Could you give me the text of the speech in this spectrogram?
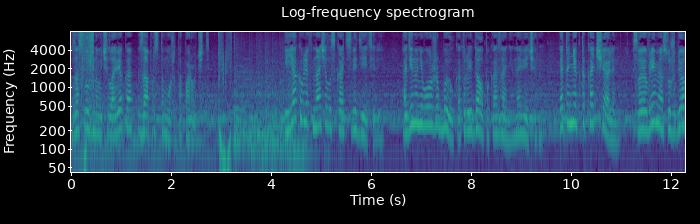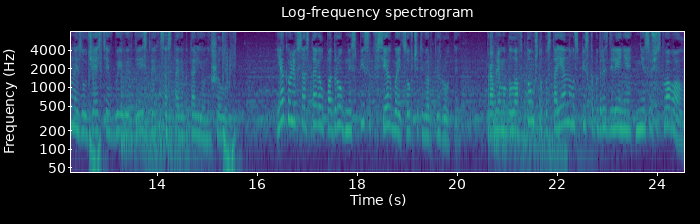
заслуженного человека запросто может опорочить. И Яковлев начал искать свидетелей. Один у него уже был, который дал показания на вечера. Это некто Качалин, в свое время осужденный за участие в боевых действиях в составе батальона «Шелунь». Яковлев составил подробный список всех бойцов 4-й роты. Проблема была в том, что постоянного списка подразделения не существовало.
